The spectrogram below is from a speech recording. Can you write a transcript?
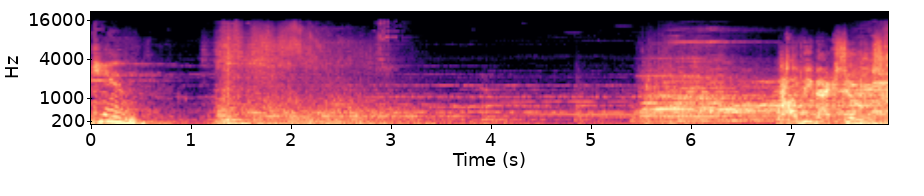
kill. I'll be back soon.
